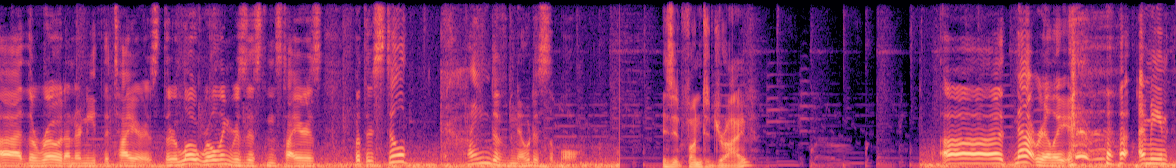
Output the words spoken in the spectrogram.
uh, the road underneath the tires. They're low rolling resistance tires, but they're still kind of noticeable. Is it fun to drive? Uh, not really. I mean,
